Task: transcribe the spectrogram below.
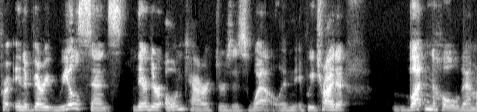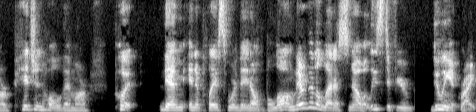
for, in a very real sense, they're their own characters as well. And if we try to buttonhole them or pigeonhole them or put them in a place where they don't belong, they're going to let us know, at least if you're doing it right.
